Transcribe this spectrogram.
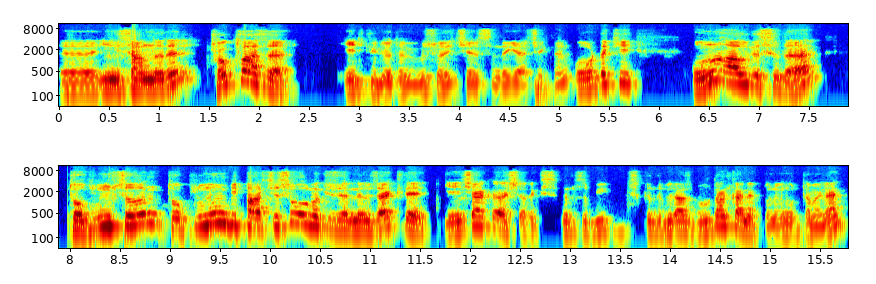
e, insanları çok fazla etkiliyor tabii bu süreç içerisinde gerçekten. Oradaki onun algısı da toplumsalın toplumun bir parçası olmak üzerine özellikle genç arkadaşlardaki sıkıntısı bir sıkıntı biraz buradan kaynaklanıyor muhtemelen.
